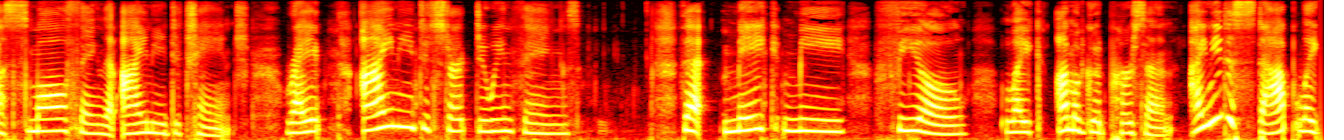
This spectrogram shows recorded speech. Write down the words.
a small thing that I need to change, right? I need to start doing things that make me feel like I'm a good person. I need to stop like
